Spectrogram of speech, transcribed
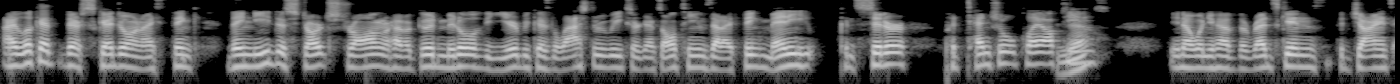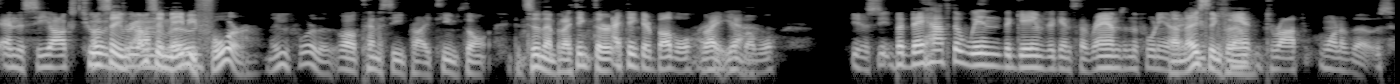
I, I look at their schedule and I think they need to start strong or have a good middle of the year because the last three weeks are against all teams that I think many consider potential playoff Yeah. teams. You know, when you have the Redskins, the Giants, and the Seahawks, two I of would say three I on would say maybe road, four, maybe four of the well Tennessee probably teams don't consider them, but I think they're I think they're bubble. Right, yeah. bubble. You know, see, but they have to win the games against the Rams and the 49ers. The nice you thing for them- can't drop one of those.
